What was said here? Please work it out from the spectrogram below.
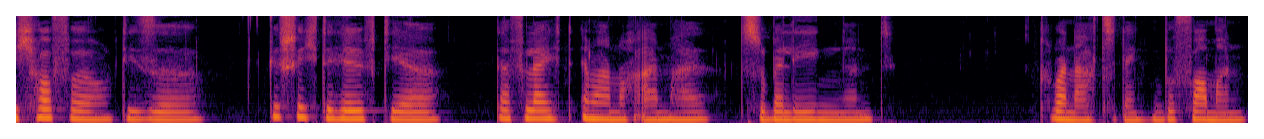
ich hoffe, diese Geschichte hilft dir, da vielleicht immer noch einmal zu überlegen und drüber nachzudenken, bevor man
